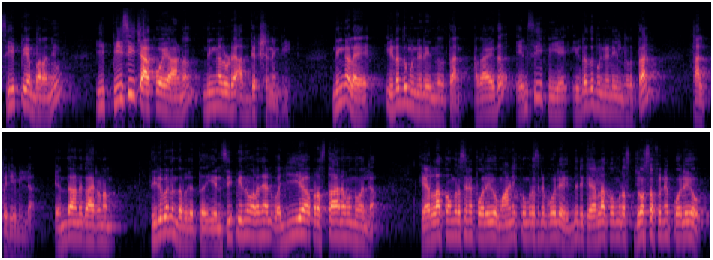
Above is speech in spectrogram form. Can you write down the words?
സി പി എം പറഞ്ഞു ഈ പി സി ചാക്കോയാണ് നിങ്ങളുടെ അധ്യക്ഷനെങ്കിൽ നിങ്ങളെ ഇടതുമുന്നണിയിൽ നിർത്താൻ അതായത് എൻ സി പിയെ ഇടതുമുന്നണിയിൽ നിർത്താൻ താല്പര്യമില്ല. എന്താണ് കാരണം? തിരുവനന്തപുരത്ത് എൻ സി പി എന്ന് പറഞ്ഞാൽ വലിയ പ്രസ്ഥാനമൊന്നുമല്ല. കേരള കോൺഗ്രസിനെ പോലെയോ മാണി കോൺഗ്രസിനെ പോലെയോ എന്തിന് കേരള കോൺഗ്രസ് ജോസഫിനെ പോലെയോ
